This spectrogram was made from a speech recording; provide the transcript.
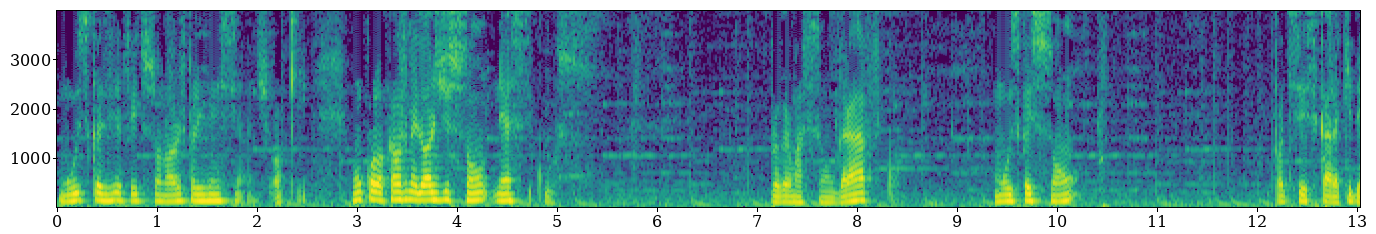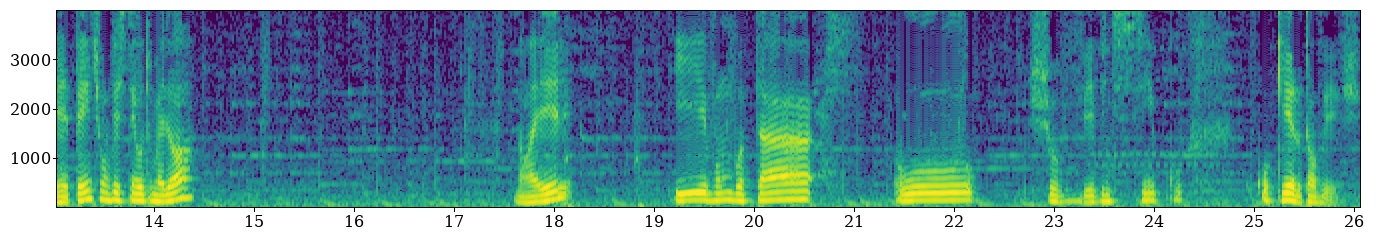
Músicas e efeitos sonoros para iniciantes. Ok. Vamos colocar os melhores de som nesse curso. Programação gráfico. Música e som. Pode ser esse cara aqui de repente. Vamos ver se tem outro melhor. Não é ele. E vamos botar o. Deixa eu ver, 25. Coqueiro, talvez.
